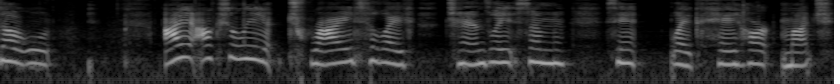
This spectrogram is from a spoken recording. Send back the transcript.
So I actually tried to like translate some like hey heart much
